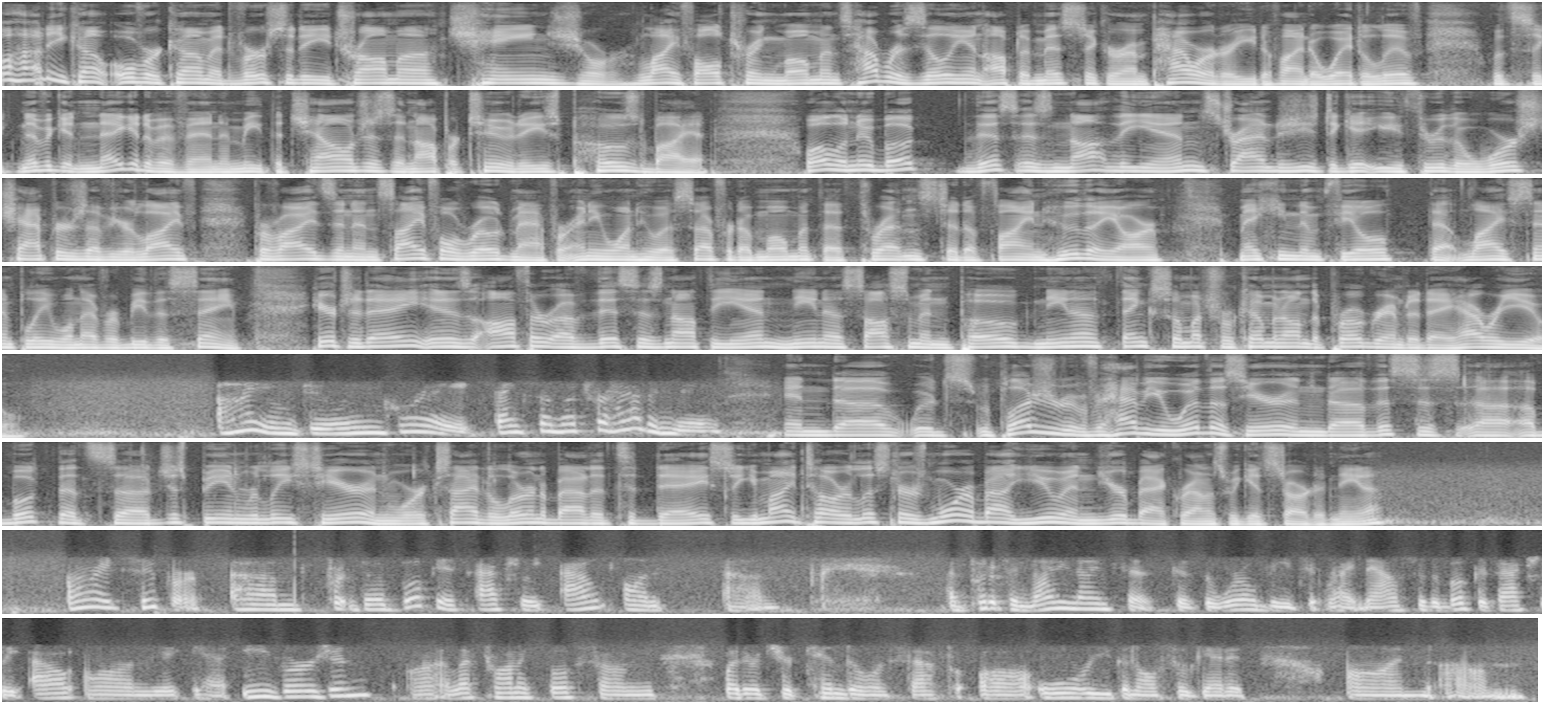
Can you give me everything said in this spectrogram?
Well, how do you come, overcome adversity, trauma, change, or life altering moments? How resilient, optimistic, or empowered are you to find a way to live with a significant negative event and meet the challenges and opportunities posed by it? Well, the new book, This Is Not the End Strategies to Get You Through the Worst Chapters of Your Life, provides an insightful roadmap for anyone who has suffered a moment that threatens to define who they are, making them feel that life simply will never be the same. Here today is author of This Is Not the End, Nina Sossamon Pogue. Nina, thanks so much for coming on the program today. How are you? I am doing great. Thanks so much for having me. And uh, it's a pleasure to have you with us here. And uh, this is uh, a book that's uh, just being released here, and we're excited to learn about it today. So you might tell our listeners more about you and your background as we get started, Nina. All right, super. Um, the book is actually out on. Um, I put it for 99 cents because the world needs it right now. So the book is actually out on the uh, e-version, uh, electronic books, on whether it's your Kindle and stuff, uh, or you can also get it on um,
